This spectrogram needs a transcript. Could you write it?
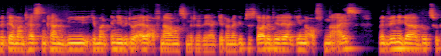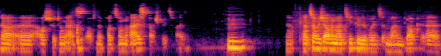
mit der man testen kann, wie jemand individuell auf Nahrungsmittel reagiert. Und da gibt es Leute, die reagieren auf ein Eis mit weniger Blutzuckerausschüttung als auf eine Portion Reis beispielsweise. Mhm. Ja, dazu habe ich auch einen Artikel übrigens in meinem Blog. Äh,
